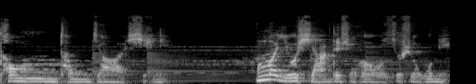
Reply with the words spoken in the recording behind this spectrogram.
通通叫邪念。没有想的时候，就是无名。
